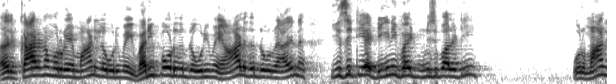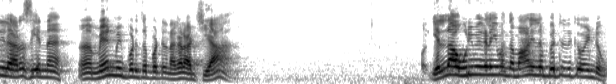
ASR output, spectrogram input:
அதற்கு காரணம் அவருடைய மாநில உரிமை வரி போடுகின்ற உரிமை ஆளுகின்ற உரிமை அது என்ன? இசிட்டியே டிக்னிஃபைட் முனிசிபாலிட்டி ஒரு மாநில அரசு என்ன மேன்மைப்படுத்தப்பட்ட நகராட்சியா? எல்லா உரிமைகளையும் அந்த மாநிலம் பெற்றிருக்க வேண்டும்.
